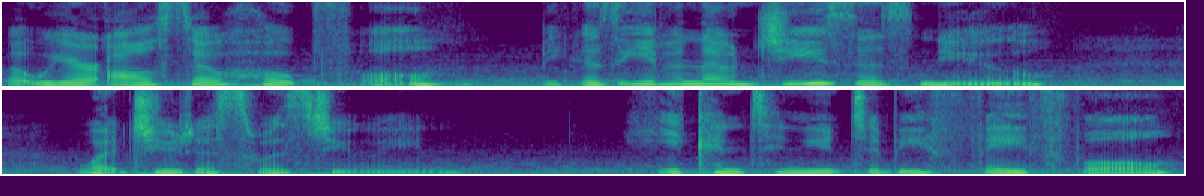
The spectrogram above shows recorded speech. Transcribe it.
But we are also hopeful because even though Jesus knew what Judas was doing, he continued to be faithful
